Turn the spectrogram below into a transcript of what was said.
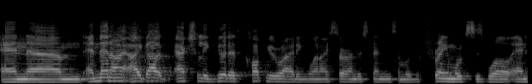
And um, and then I, I got actually good at copywriting when I started understanding some of the frameworks as well. And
